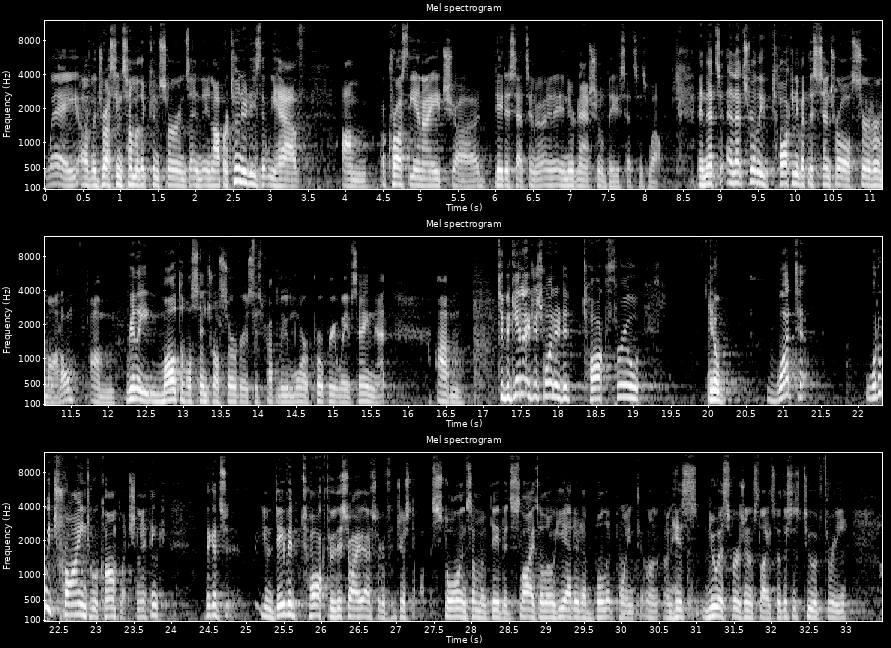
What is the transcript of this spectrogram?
way of addressing some of the concerns and, and opportunities that we have um, across the NIH uh, data sets and, international data sets as well. And that's, and that's really talking about this central server model. Um, really, multiple central servers is probably a more appropriate way of saying that. Um, to begin, I just wanted to talk through, you know, what, what are we trying to accomplish? And I think, I think it's, you know, David talked through this, so I, I, sort of just stolen some of David's slides, although he added a bullet point on, on his newest version of slides, so this is two of three.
